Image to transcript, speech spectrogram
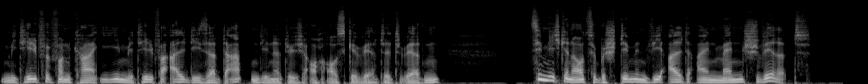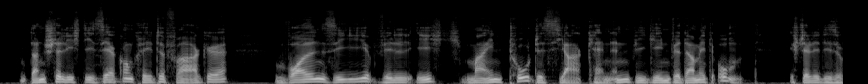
mit Hilfe von KI, mit Hilfe all dieser Daten, die natürlich auch ausgewertet werden, ziemlich genau zu bestimmen, wie alt ein Mensch wird. Und dann stelle ich die sehr konkrete Frage, wollen Sie, will ich mein Todesjahr kennen? Wie gehen wir damit um? Ich stelle diese,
